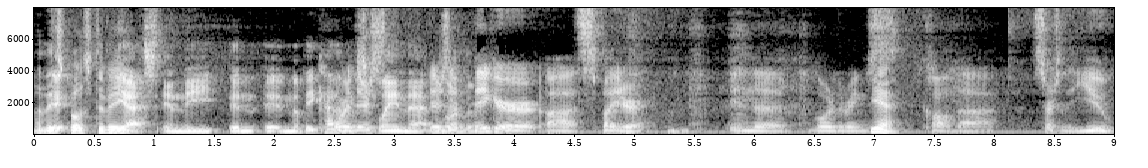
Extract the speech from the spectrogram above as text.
Are they It- supposed to be? Yes, in the in in the they kind Or of explain that. in There's Lord a of the Rings. bigger uh, spider in the Lord of the Rings. Yeah. Called uh, starts with a U.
